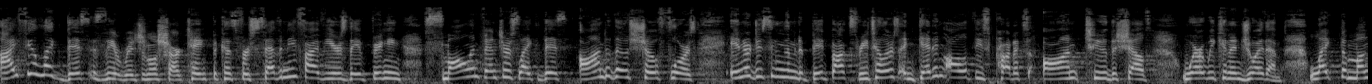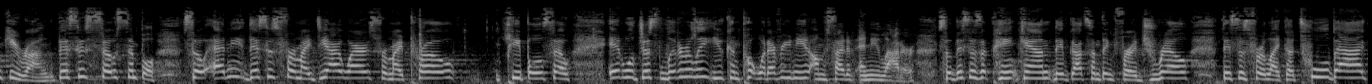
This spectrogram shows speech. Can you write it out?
I feel like this is the original Shark Tank because for 75 years they've bringing small inventors like this onto those show floors, introducing them to big box retailers and getting all of these products onto the shelves where we can enjoy them. Like the monkey rung. This is so simple. So any this is for my DIYers, for my pro people. So it will just literally, you can put whatever you need on the side of any ladder. So this is a paint can. They've got something for a drill. This is for like a tool bag.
